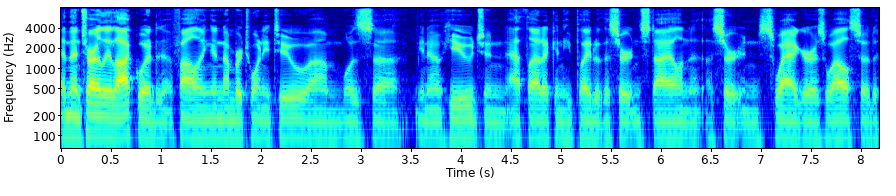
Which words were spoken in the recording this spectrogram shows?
and then Charlie Lockwood uh, following in number 22 um, was uh, you know huge and athletic and he played with a certain style and a, a, certain swagger as well. So to,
